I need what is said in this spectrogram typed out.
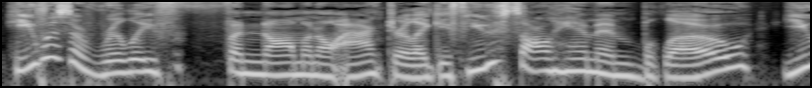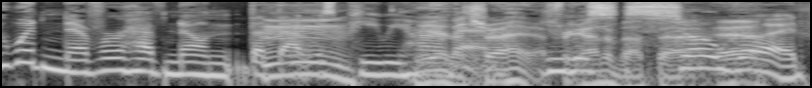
he was a really phenomenal actor. Like if you saw him in Blow, you would never have known that that was mm. Pee Wee Herman. Yeah, that's right. I he forgot was about that. So Yeah. good.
